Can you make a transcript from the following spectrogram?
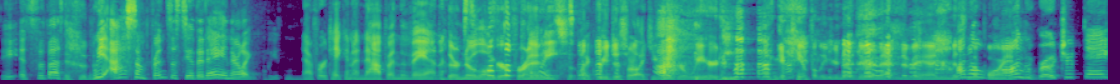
See, it's the best. It's the We asked some friends this the other day, and they're like, "We've never taken a nap in the van." they're no longer the friends. point? Like we just are like, you guys are weird. like, I can't believe you're not doing that in the van. You're missing on a the point. long road trip day,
